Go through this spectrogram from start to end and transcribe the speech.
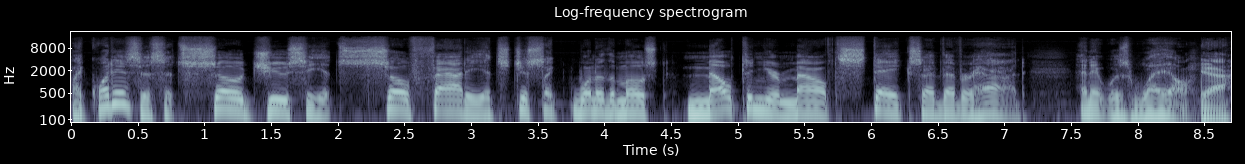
like, what is this? It's so juicy. It's so fatty. It's just like one of the most melt in your mouth steaks I've ever had. And it was whale. Yeah.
